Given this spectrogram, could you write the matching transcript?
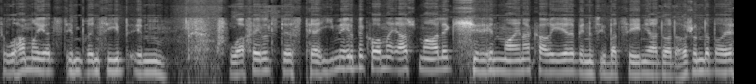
so haben wir jetzt im Prinzip im Vorfeld das per E-Mail bekommen, erstmalig in meiner Karriere, bin jetzt über zehn Jahre dort auch schon dabei,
